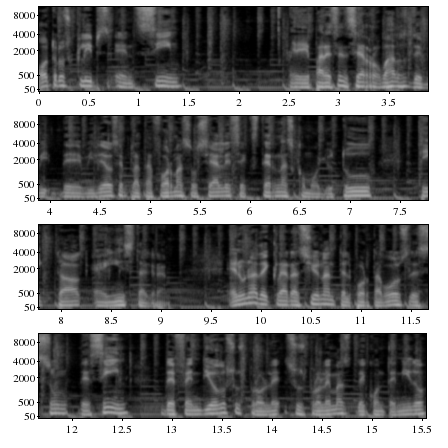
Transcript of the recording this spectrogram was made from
Otros clips en Sim eh, parecen ser robados de, videos en plataformas sociales externas como YouTube, TikTok e Instagram. En una declaración ante el portavoz de, Sin, defendió sus, sus problemas de contenido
